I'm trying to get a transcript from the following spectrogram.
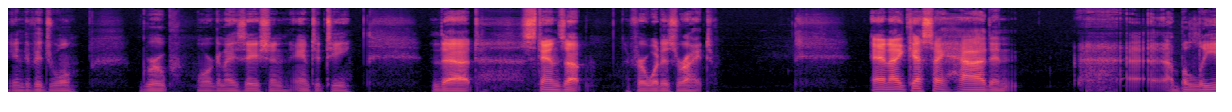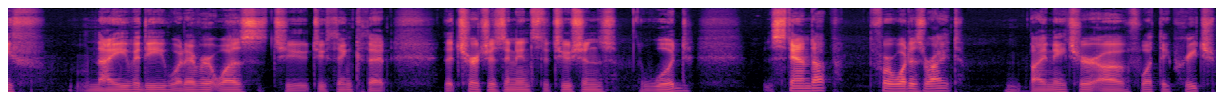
individual, group, organization, entity that stands up for what is right. And I guess I had an a belief, naivety, whatever it was, to to think that that churches and institutions would stand up for what is right by nature of what they preach.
